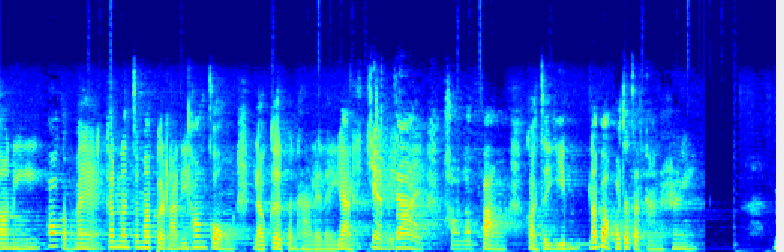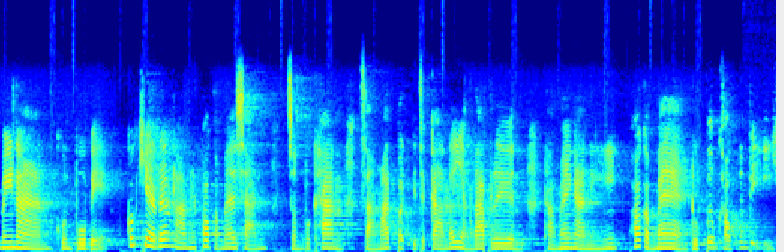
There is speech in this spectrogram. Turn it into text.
ตอนนี้พ่อกับแม่กำลังจะมาเปิดร้านที่ฮ่องกง แล้วเกิดปัญหาหลาย ๆ อย่างที่เคลียร์ไม่ได้ เขารับฟังก่อนจะยิ้ม แล้วบอกว่าจะจัดการให้ ไม่นานคุณปูเบศ ก็เคลียร์เรื่องร้านให้พ่อกับแม่ฉัน จนพวกท่านสามารถเปิดกิจการได้อย่างราบรื่นทำให้งานนี้พ่อกับแม่ดูปลื้มเขาขึ้นไปอีก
